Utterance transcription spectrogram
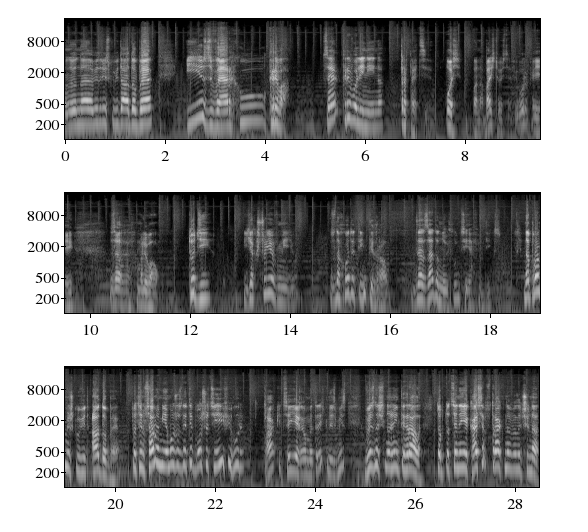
на відрізку від А до Б, і зверху крива. Це криволінійна трапеція. Ось вона, бачите, ось ця фігурка, я її замалював. Тоді, якщо я вмію знаходити інтеграл для заданої функції f від x на проміжку від А до Б, то тим самим я можу знайти площу цієї фігури. Так, і це є геометричний зміст визначеного інтеграла. Тобто це не якась абстрактна величина,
